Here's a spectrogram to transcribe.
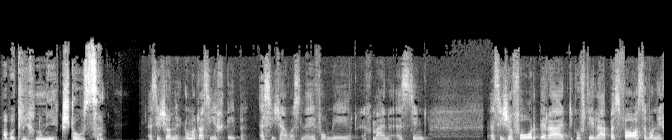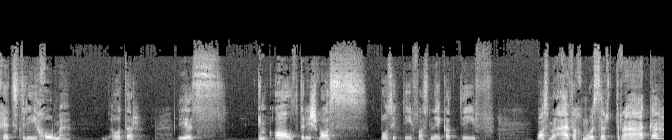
aber gleich noch nie gestoßen. Es ist ja nicht nur, dass ich gebe, es ist auch ein Nähe von mir. Ich meine, es, sind, es ist eine Vorbereitung auf die Lebensphase, wo ich jetzt reinkomme. Oder? Wie es im Alter ist, was positiv, was negativ, was man einfach muss ertragen muss.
